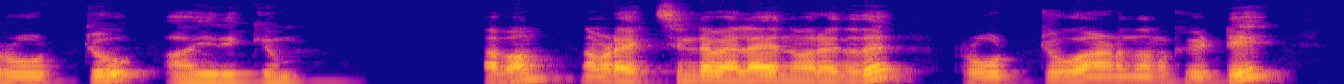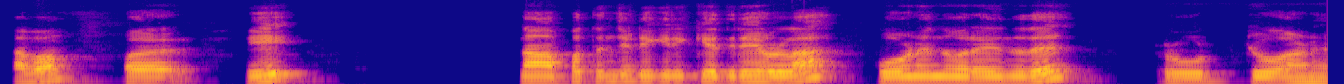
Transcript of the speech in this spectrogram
റൂട്ട് ടു ആയിരിക്കും. അപ്പം നമ്മുടെ എക്സിന്റെ വില എന്ന് പറയുന്നത് റൂട്ട് ടു ആണെന്ന് നമുക്ക് കിട്ടി. അപ്പം ഈ നാൽപ്പത്തഞ്ച് ഡിഗ്രിക്കെതിരെയുള്ള കോൺ എന്ന് പറയുന്നത് റൂട്ട് ടു ആണ്.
